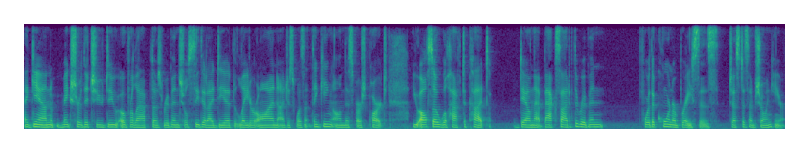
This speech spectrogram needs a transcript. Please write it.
Again, make sure that you do overlap those ribbons. You'll see that I did later on. I just wasn't thinking on this first part. You also will have to cut down that back side of the ribbon for the corner braces, just as I'm showing here.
